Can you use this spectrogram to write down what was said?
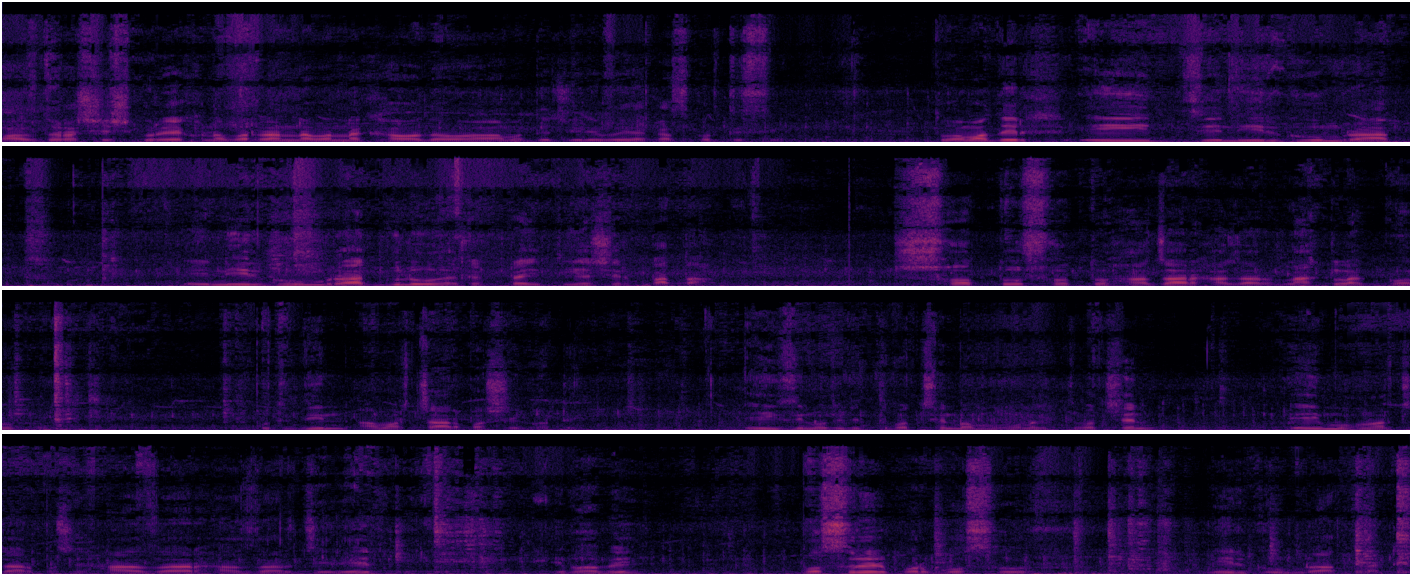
মাছ ধরা শেষ করে এখন আবার রান্না বান্না খাওয়া দাওয়া আমাদের জেলে বইরা কাজ করতেছি। তো আমাদের এই যে নির্ঘুম রাত, এই নির্ঘুম রাতগুলো এক একটা ইতিহাসের পাতা। শত শত, হাজার হাজার, লাখ লাখ গল্প প্রতিদিন আমার চারপাশে ঘটে। এই যে নদী দেখতে পাচ্ছেন বা মোহনা দেখতে পাচ্ছেন, এই মোহনার চারপাশে হাজার হাজার জেলের এভাবে বছরের পর বছর নির্ঘুম রাত কাটে।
